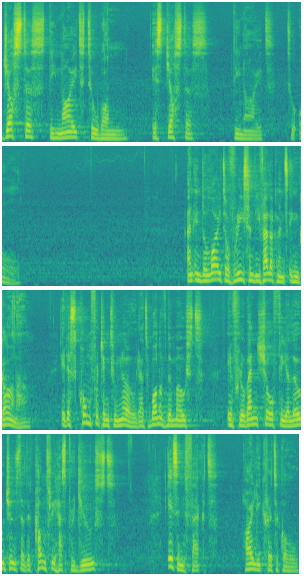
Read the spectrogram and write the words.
justice denied to one is justice denied to all. And in the light of recent developments in Ghana, it is comforting to know that one of the most influential theologians that the country has produced is, in fact, highly critical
